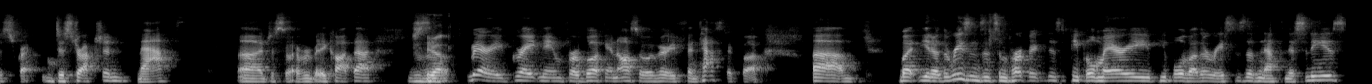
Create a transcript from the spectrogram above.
Destru- destruction math uh, just so everybody caught that which is yeah. a very great name for a book and also a very fantastic book um, but you know, the reasons it's imperfect is people marry people of other races and ethnicities.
